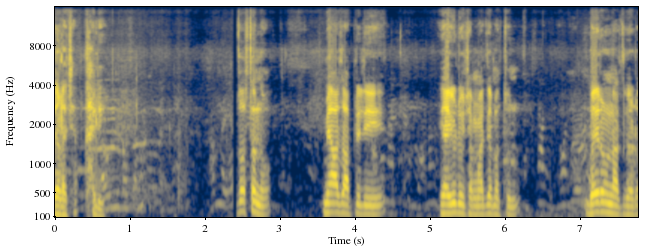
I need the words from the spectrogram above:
गडाच्या खाली. दोस्तांनो मी आज आपल्याला या व्हिडिओच्या माध्यमातून भैरवनाथगड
